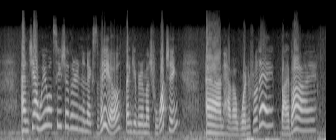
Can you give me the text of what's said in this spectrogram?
And yeah, we will see each other in the next video. Thank you very much for watching and have a wonderful day. Bye bye.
